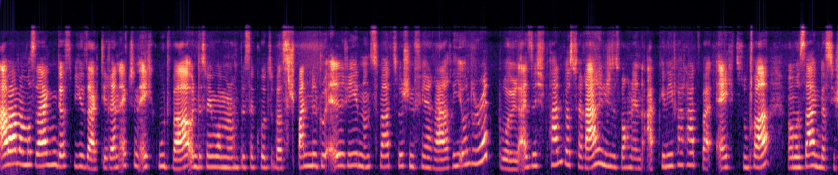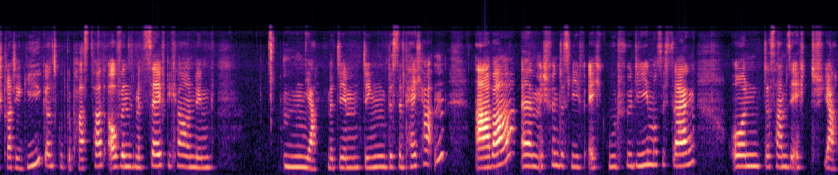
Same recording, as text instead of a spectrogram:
Aber man muss sagen, dass, wie gesagt, die Rennaction echt gut war und deswegen wollen wir noch ein bisschen kurz über das spannende Duell reden und zwar zwischen Ferrari und Red Bull. Also ich fand, was Ferrari dieses Wochenende abgeliefert hat, war echt super. Man muss sagen, dass die Strategie ganz gut gepasst hat, auch wenn sie mit Safety Car und den, mm, ja, mit dem Ding ein bisschen Pech hatten. Aber ähm, ich finde, es lief echt gut für die, muss ich sagen. Und das haben sie echt, ja,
